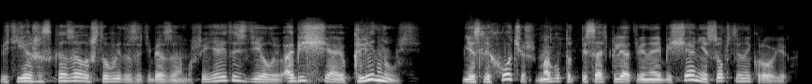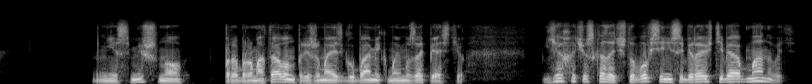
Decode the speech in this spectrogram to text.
Ведь я же сказала, что выйду за тебя замуж, и я это сделаю, обещаю, клянусь. Если хочешь, могу подписать клятвенное обещание собственной кровью. Не смешно, пробормотал он, прижимаясь губами к моему запястью. Я хочу сказать, что вовсе не собираюсь тебя обманывать.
